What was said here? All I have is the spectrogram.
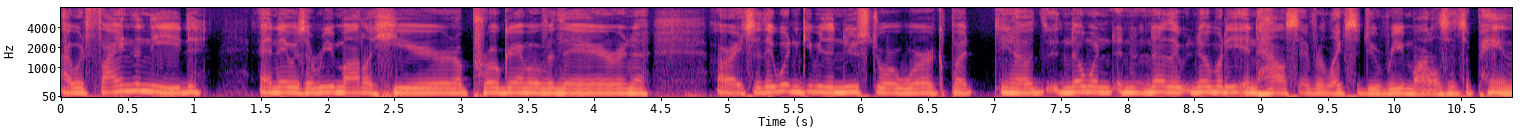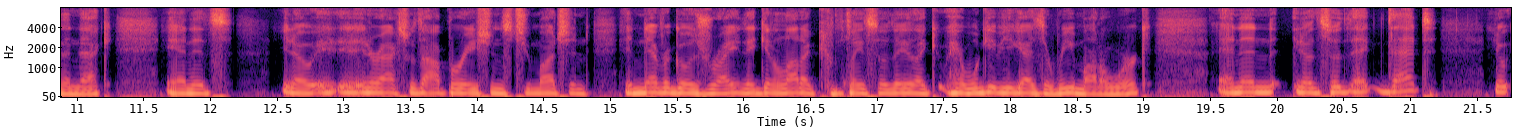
I would find the need and there was a remodel here and a program over there and a, all right, so they wouldn't give me the new store work, but you know, no one, no, nobody in house ever likes to do remodels. It's a pain in the neck, and it's you know, it, it, interacts with operations too much, and it never goes right. They get a lot of complaints, so they like, here, we'll give you guys the remodel work, and then you know, so that that you know,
